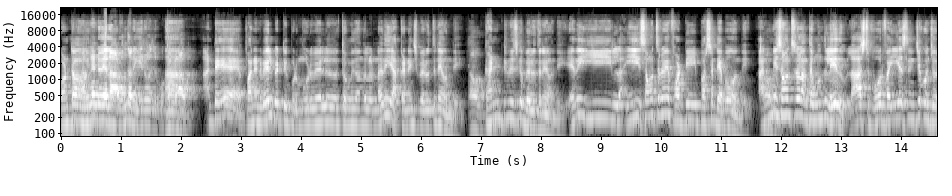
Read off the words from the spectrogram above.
కొంటాం. పన్నెండు వేల ఆరు వందలు ఈరోజు ఒక గ్రామ్. అంటే పన్నెండు వేలు పెట్టి ఇప్పుడు మూడు వేలు తొమ్మిది వందలు ఉన్నది అక్కడి నుంచి పెరుగుతూనే ఉంది. కంటిన్యూస్గా పెరుగుతూనే ఉంది. ఇది ఈ ఈ సంవత్సరమే ఫార్టీ పర్సెంట్ అబవ్ ఉంది. అన్ని సంవత్సరాలు అంతకుముందు లేదు. లాస్ట్ ఫోర్ ఫైవ్ ఇయర్స్ నుంచే కొంచెం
